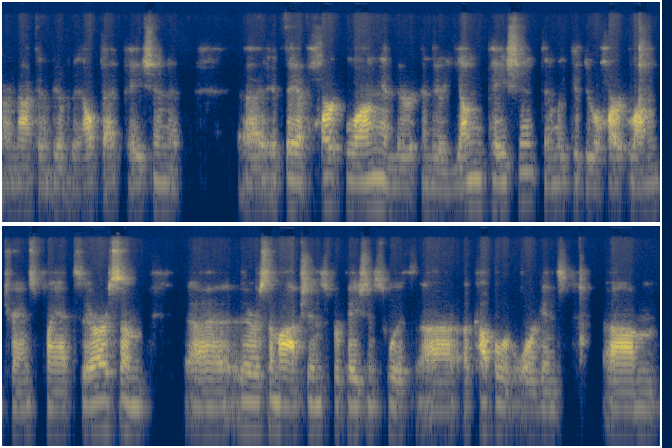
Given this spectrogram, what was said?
are not going to be able to help that patient. If, uh, if they have heart lung and they're and they're young patient, then we could do a heart lung transplant. There are some uh, there are some options for patients with uh, a couple of organs. Um,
